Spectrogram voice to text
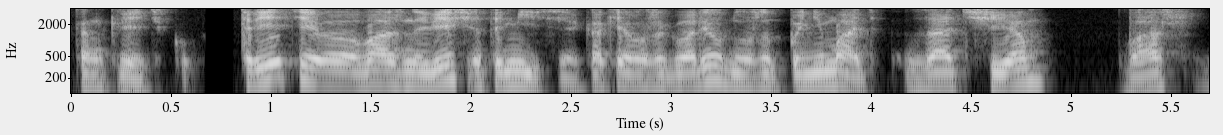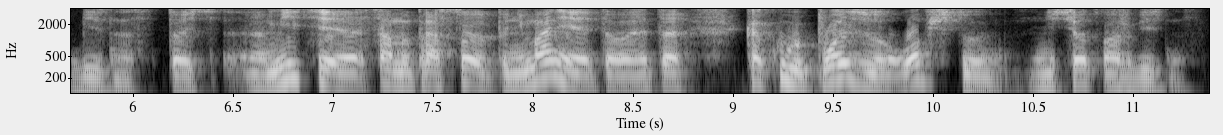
конкретику. Третья важная вещь – это миссия. Как я уже говорил, нужно понимать, зачем ваш бизнес. То есть э, миссия, самое простое понимание этого, это какую пользу обществу несет ваш бизнес.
